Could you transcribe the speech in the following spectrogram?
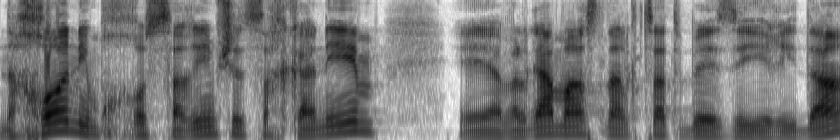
נכון, עם חוסרים של שחקנים, אה, אבל גם ארסנל קצת באיזה ירידה.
